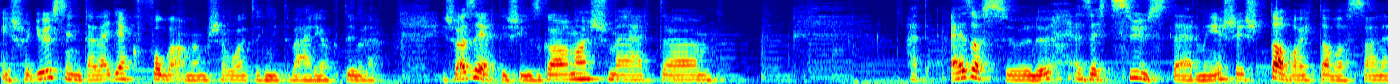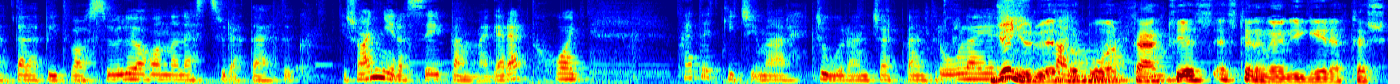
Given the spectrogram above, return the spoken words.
és hogy őszinte legyek, fogalmam se volt, hogy mit várjak tőle. És azért is izgalmas, mert Hát ez a szőlő, ez egy szűz termés, és tavaly tavasszal lett telepítve a szőlő, ahonnan ezt szüreteltük. És annyira szépen megerett, hogy hát egy kicsi már csúran cseppent róla, és Gyönyörű ez a bor, tehát ez, ez tényleg nagyon ígéretes.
